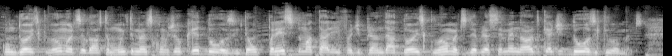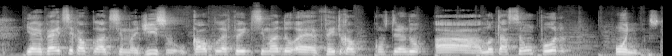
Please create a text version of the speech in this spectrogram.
Com 2 km eu gasto muito menos combustível que 12. Então o preço de uma tarifa de para andar 2 km deveria ser menor do que a de 12 km. E ao invés de ser calculado em cima disso, o cálculo é feito, em cima do, é, feito considerando a lotação por ônibus. O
